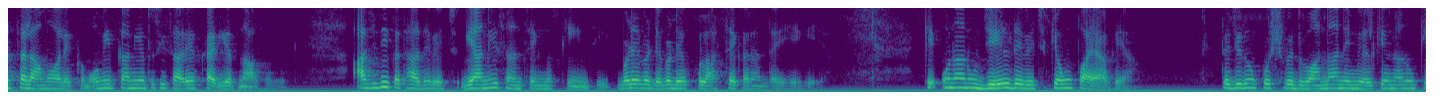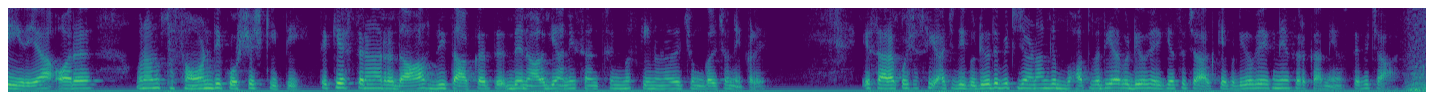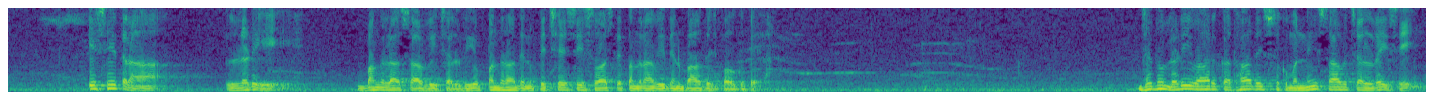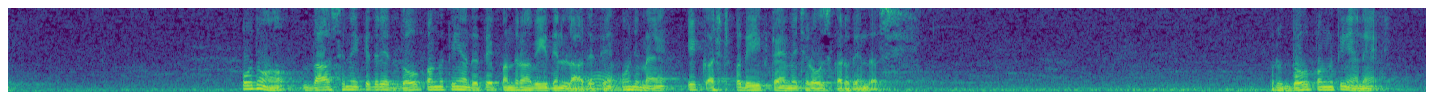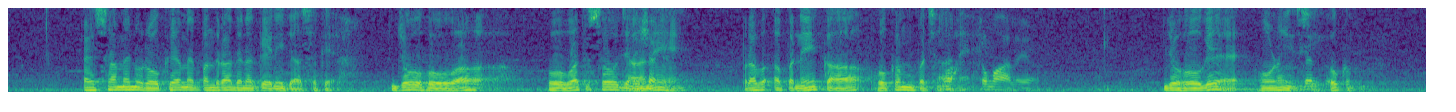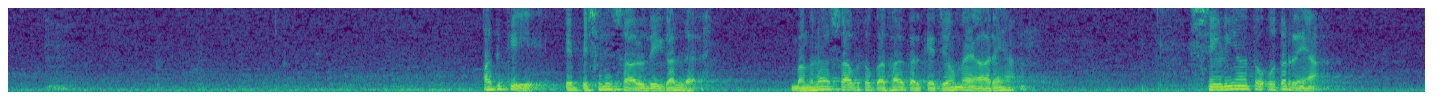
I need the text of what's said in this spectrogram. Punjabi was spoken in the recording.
ਅਸਲਾਮੁ ਅਲੈਕੁਮ ਉਮੀਦ ਕਰਨੀ ਹੈ ਤੁਸੀਂ ਸਾਰੇ ਖੈਰੀਅਤ ਨਾਲ ਹੋਵੋਗੇ ਅੱਜ ਦੀ ਕਥਾ ਦੇ ਵਿੱਚ ਗਿਆਨੀ ਸੰਤ ਸਿੰਘ ਮਸਕੀਨ ਜੀ ਬੜੇ ਵੱਡੇ ਵੱਡੇ ਖੁਲਾਸੇ ਕਰਨ ਦੇ ਹੈਗੇ ਆ ਕਿ ਉਹਨਾਂ ਨੂੰ ਜੇਲ੍ਹ ਦੇ ਵਿੱਚ ਕਿਉਂ ਪਾਇਆ ਗਿਆ ਤੇ ਜਦੋਂ ਕੁਝ ਵਿਦਵਾਨਾਂ ਨੇ ਮਿਲ ਕੇ ਉਹਨਾਂ ਨੂੰ ਘੇਰਿਆ ਔਰ ਉਹਨਾਂ ਨੂੰ ਫਸਾਉਣ ਦੀ ਕੋਸ਼ਿਸ਼ ਕੀਤੀ ਤੇ ਕਿਸ ਤਰ੍ਹਾਂ ਰਦਾਸ ਦੀ ਤਾਕਤ ਦੇ ਨਾਲ ਗਿਆਨੀ ਸੰਤ ਸਿੰਘ ਮਸਕੀਨ ਉਹਨਾਂ ਦੇ ਚੁੰਗਲ ਚੋਂ ਨਿਕਲੇ ਇਹ ਸਾਰਾ ਕੁਝ ਅਸੀਂ ਅੱਜ ਦੀ ਵੀਡੀਓ ਦੇ ਵਿੱਚ ਜਾਣਾਂਗੇ ਬਹੁਤ ਵਧੀਆ ਵੀਡੀਓ ਹੈਗੀ ਸੋ ਚੱਲ ਕੇ ਵੀਡੀਓ ਵੇਖਣੀ ਹੈ ਫਿਰ ਕਰਨੀ ਹੈ ਉਸ ਤੇ ਵਿਚਾਰ ਇਸੇ ਤਰ੍ਹਾਂ ਲੜੀ ਬੰਗਲਾ ਸਾਹਿਬ ਵੀ ਚੱਲਦੀ ਉਹ 15 ਦਿਨ ਪਿੱਛੇ ਸੀ ਇਸ ਵਾਸਤੇ 15-20 ਦਿਨ ਬਾਅਦ ਵਿੱਚ ਪਹੁੰਚ ਪਿਆ। ਜਦੋਂ ਲੜੀਵਾਰ ਕਥਾ ਦੇ ਸੁਖਮਨੀ ਸਾਹਿਬ ਚੱਲ ਰਹੀ ਸੀ ਉਦੋਂ ਦਾਸ ਨੇ ਕਿਧਰੇ ਦੋ ਪੰਕਤੀਆਂ ਦੇ ਤੇ 15-20 ਦਿਨ ਲਾ ਦਿੱਤੇ। ਉਂਝ ਮੈਂ ਇੱਕ ਅਸ਼ਟਪਦੀ ਇੱਕ ਟਾਈਮ ਵਿੱਚ ਰੋਜ਼ ਕਰ ਦਿੰਦਾ ਸੀ। ਪਰ ਦੋ ਪੰਕਤੀਆਂ ਨੇ ਐਸਾ ਮੈਨੂੰ ਰੋਕਿਆ ਮੈਂ 15 ਦਿਨ ਅੱਗੇ ਨਹੀਂ ਜਾ ਸਕਿਆ। ਜੋ ਹੋਵਾ ਹੋਵਤ ਸੋ ਜਾਣੇ ਪ੍ਰਭ ਆਪਣੇ ਕਾ ਹੁਕਮ ਪਛਾਨੇ ਕਮਾਲ ਹੈ ਜੋ ਹੋ ਗਿਆ ਹੋਣਾ ਹੀ ਸੀ। ਹੁਕਮ। ਅਦ ਕੀ ਇਹ ਪਿਛਲੇ ਸਾਲ ਦੀ ਗੱਲ ਹੈ। ਬੰਗਲਾ ਸਾਹਿਬ ਤੋਂ ਕਥਾ ਕਰਕੇ ਜਿਉਂ ਮੈਂ ਆ ਰਿਹਾ ਸੀੜੀਆਂ ਤੋਂ ਉਤਰ ਰਿਹਾ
